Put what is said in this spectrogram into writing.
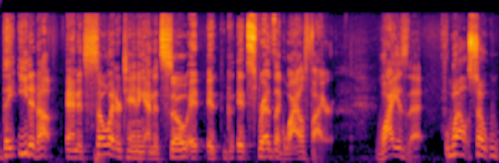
they eat it up, and it's so entertaining, and it's so it it, it spreads like wildfire. Why is that? Well, so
